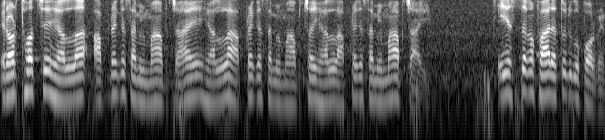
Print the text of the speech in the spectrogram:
এর অর্থ হচ্ছে, হে আল্লাহ, আপনার কাছে আমি মাপ চাই, হে আল্লাহ, আপনার কাছে আমি মাপ চাই, হে আল্লাহ, আপনার কাছে আমি মাপ চাই। এই ইস্তেগফার এতটুকু পড়বেন।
